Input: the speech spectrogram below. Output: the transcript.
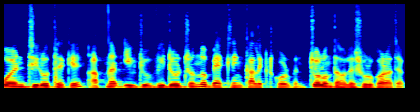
পয়েন্ট জিরো থেকে আপনার ইউটিউব ভিডিওর জন্য ব্যাকলিং কালেক্ট করবেন। চলুন তাহলে শুরু করা যাক।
